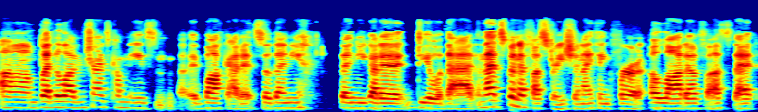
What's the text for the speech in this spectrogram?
Um, but a lot of insurance companies uh, balk at it. So then you then you got to deal with that, and that's been a frustration I think for a lot of us that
